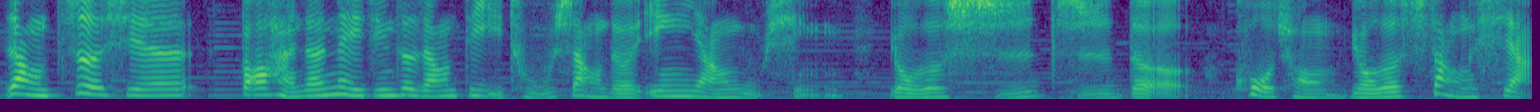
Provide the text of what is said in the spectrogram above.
让这些包含在内经这张地图上的阴阳五行有了实质的扩充，有了上下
